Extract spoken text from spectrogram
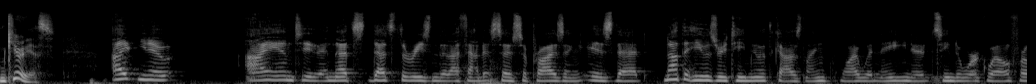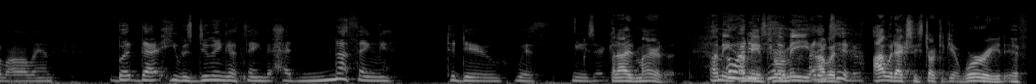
I'm curious. I, you know, I am too, and that's that's the reason that I found it so surprising is that not that he was reteaming with Gosling, why wouldn't he? You know, it seemed to work well for La La Land, but that he was doing a thing that had nothing to do with music. But I admire that. I mean, Oh, I I, mean, too. for me, I I, would, too. I would actually start to get worried if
